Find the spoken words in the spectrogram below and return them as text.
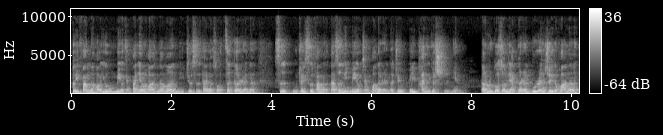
对方呢哈又没有讲半样的话，那么你就是代表说这个人呢是无罪释放了，但是你没有讲话的人呢就被判一个十年。然后如果说两个人不认罪的话呢，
